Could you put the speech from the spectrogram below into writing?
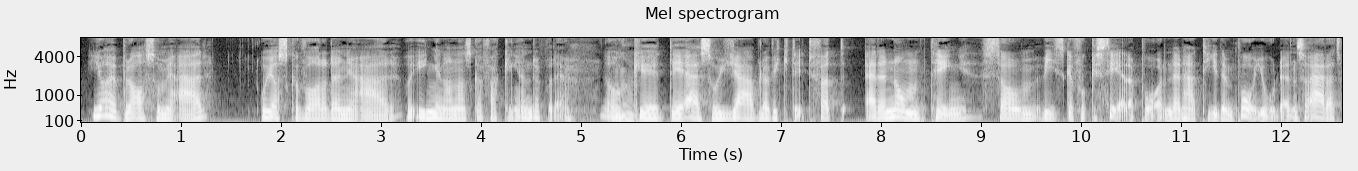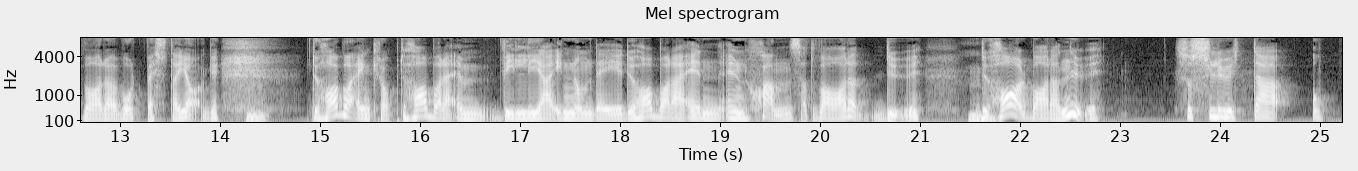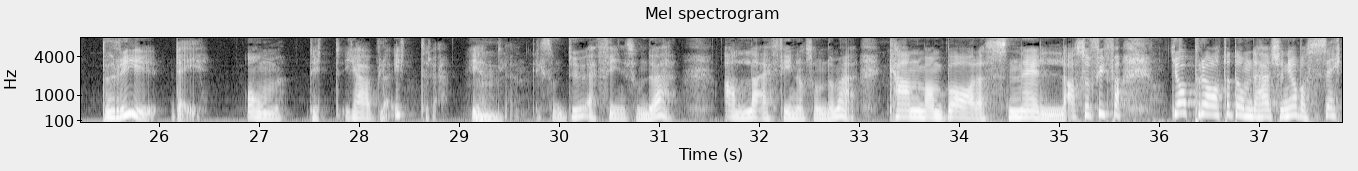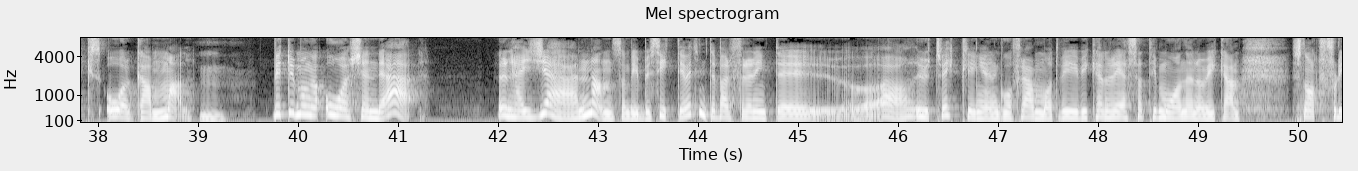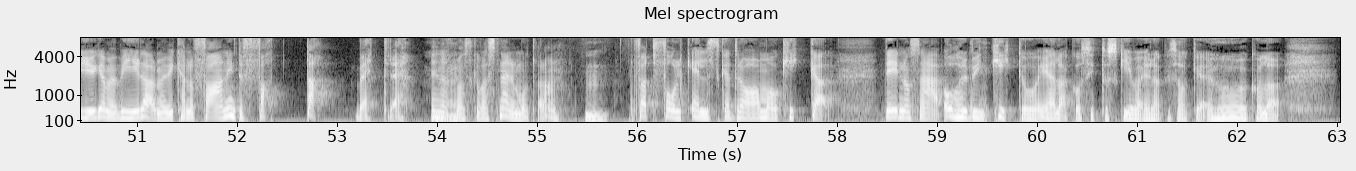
Jag är bra som jag är och jag ska vara den jag är och ingen annan ska fucking ändra på det. Och eh, det är så jävla viktigt för att är det någonting som vi ska fokusera på den här tiden på jorden så är det att vara vårt bästa jag. Du har bara en kropp, du har bara en vilja inom dig, du har bara en, en chans att vara du. Du har bara nu. Så sluta och bry dig om ditt jävla yttre egentligen. Liksom, du är fin som du är. Alla är fina som de är. Kan man bara snälla... Alltså fy fan. Jag har pratat om det här sedan jag var sex år gammal. Vet du hur många år sedan det är? Den här hjärnan som vi besitter. Jag vet inte varför den inte... Ja, utvecklingen går framåt. Vi, vi kan resa till månen och vi kan snart flyga med bilar. Men vi kan nog fan inte fatta bättre än att man ska vara snäll mot varandra. För att folk älskar drama och kickar. Det är någon sån här, åh det blir en kick vara elak och sitta och skriva elaka saker. Åh, kolla.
